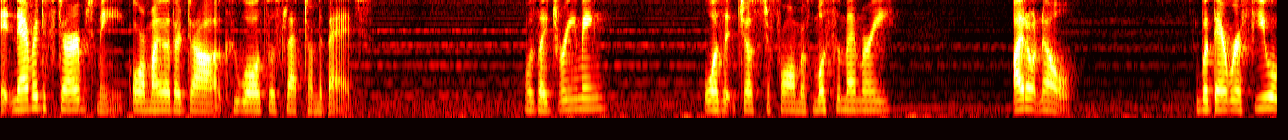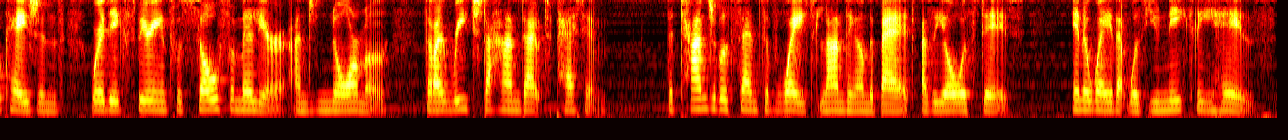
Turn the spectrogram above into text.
It never disturbed me or my other dog, who also slept on the bed. Was I dreaming? Was it just a form of muscle memory? I don't know. But there were a few occasions where the experience was so familiar and normal that I reached a hand out to pet him. The tangible sense of weight landing on the bed, as he always did, in a way that was uniquely his,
